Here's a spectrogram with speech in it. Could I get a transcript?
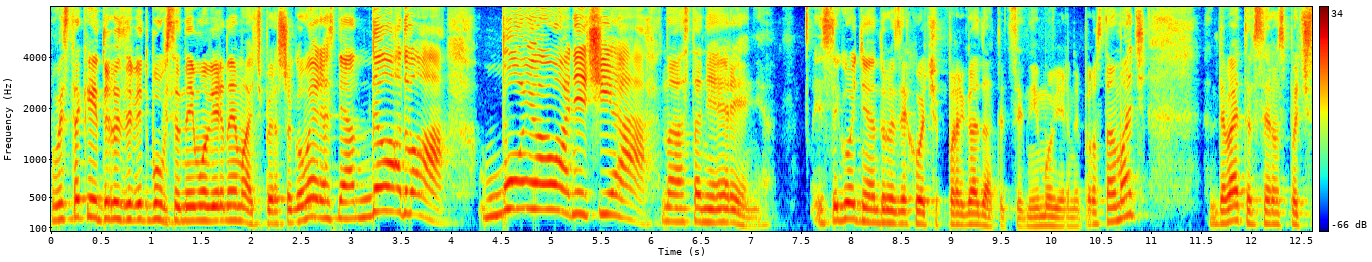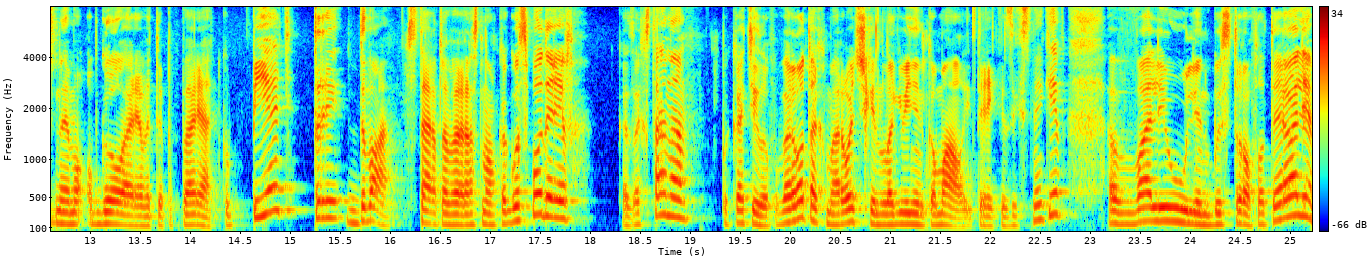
Ось такий, друзі, відбувся неймовірний матч 1 вересня. 2-2! Бойова нічия на останній арені. І сьогодні, я, друзі, хочу пригадати цей неймовірний просто матч. Давайте все розпочнемо обговорювати по порядку. 5-3-2. Стартова розстановка господарів Казахстана. Покатілов у воротах, Марочкін, Лагвіненко, Малий, трійки захисників, Валіулін, Бистров, латералі,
